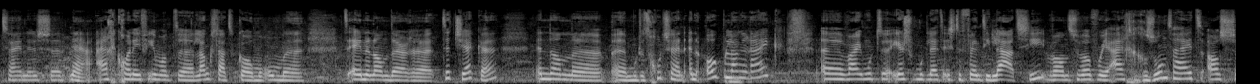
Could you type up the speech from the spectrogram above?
zijn. Dus uh, nou ja, eigenlijk gewoon even iemand uh, langs laten komen om uh, het een en ander te checken. En dan moet het goed zijn. En ook belangrijk, waar je moet, eerst op moet letten, is de ventilatie. Want zowel voor je eigen gezondheid als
